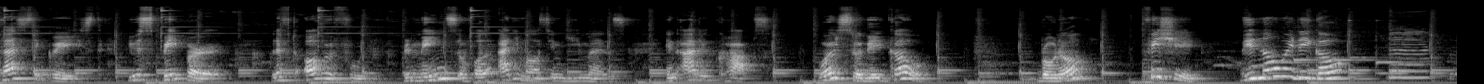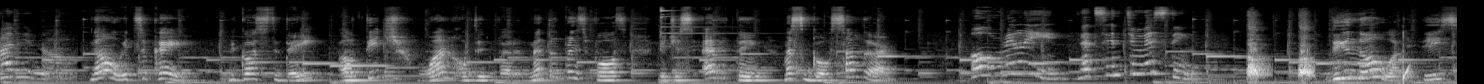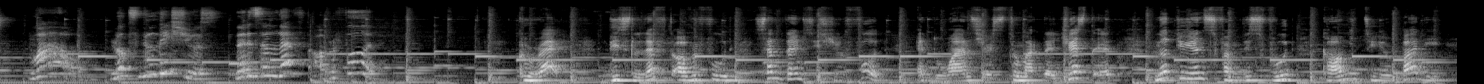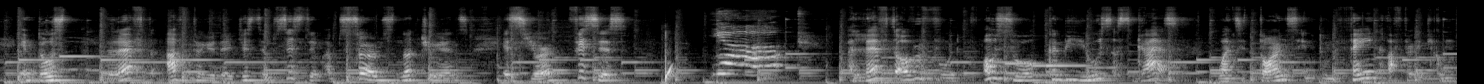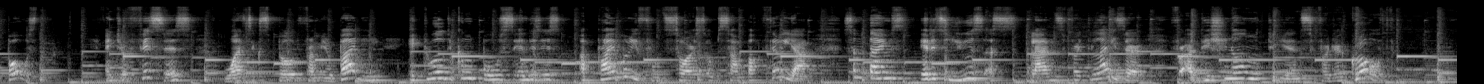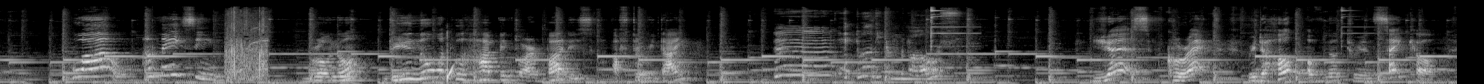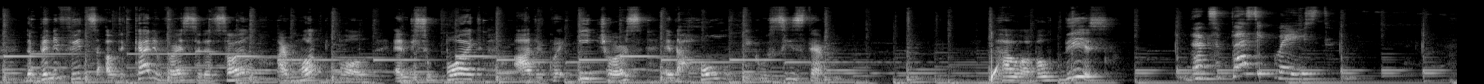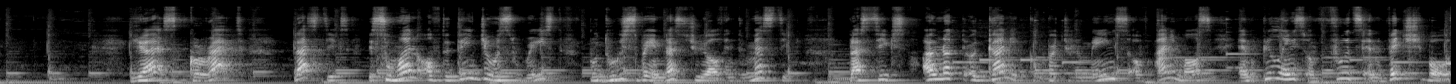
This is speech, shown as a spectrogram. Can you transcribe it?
plastic waste, used paper, leftover food, remains of all animals and humans, and other crops. Where should they go? Bruno? Fishy, do you know where they go? Hmm, I don't know. No, it's okay. Because today, I'll teach one of the environmental principles which is everything must go somewhere. Oh, really? That's interesting. Do you know what it is? Looks delicious. That is a leftover food. Correct! This leftover food sometimes is your food, and once your stomach digests it, nutrients from this food come into your body, and those left after your digestive system absorbs nutrients is your feces. Yuck! A leftover food also can be used as gas once it turns into methane after it decomposed. And your feces, once expelled from your body, it will decompose and this is a primary food source of some bacteria. Sometimes it is used as plants fertilizer for additional nutrients for their growth. Wow! Amazing! Bruno, do you know what will happen to our bodies after we die? Hmm, it will decompose. Yes, correct! With the help of nutrient cycle, the benefits of the cadavers to the soil are multiple and they support other creatures in the whole ecosystem. How about this? That's plastic waste. Yes, correct. Plastics is one of the dangerous waste produced by industrial and domestic. Plastics are not organic compared to remains of animals and peelings of fruits and vegetables.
